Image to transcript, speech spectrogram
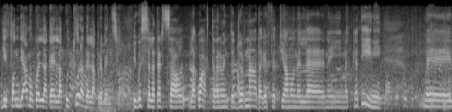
diffondiamo quella che è la cultura della prevenzione. Questa è la terza, la quarta veramente giornata che effettuiamo nelle, nei mercatini, e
